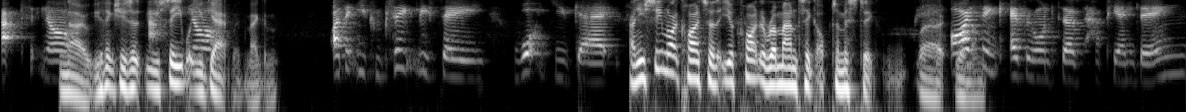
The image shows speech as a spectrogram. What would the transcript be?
Absolutely not. no? You think she's a, you see what you get with Meghan, I think you completely see what you get. and you seem like quite a you're quite a romantic, optimistic uh, I think everyone deserves a happy ending.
